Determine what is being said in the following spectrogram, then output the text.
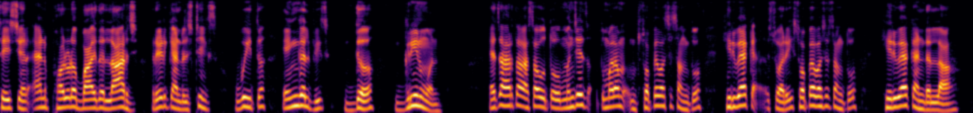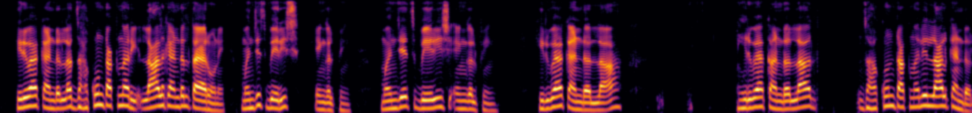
session and followed by the large red candlesticks with engulfs the green one याचा अर्थ असा होतो म्हणजेच तुम्हाला सोप्या भाषेत सांगतो हिरव्या कॅ सॉरी सोप्या भाषेत सांगतो हिरव्या कॅन्डलला हिरव्या कॅन्डलला झाकून टाकणारी लाल कॅन्डल तयार होणे म्हणजेच बेरिश एंगल्फिंग म्हणजेच बेरिश एंगल्फिंग हिरव्या कॅन्डलला हिरव्या कॅन्डलला झाकून टाकणारी लाल कॅन्डल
